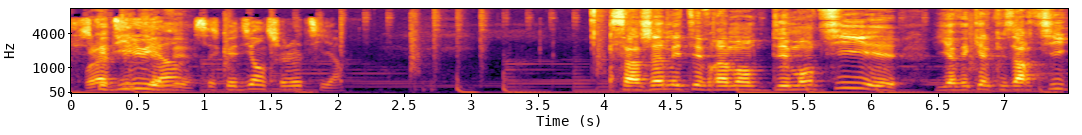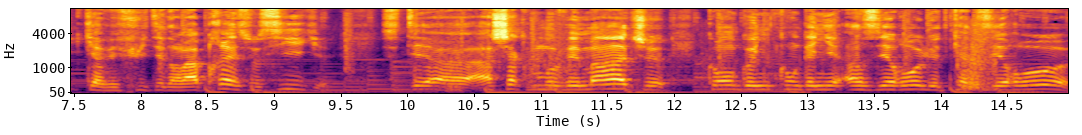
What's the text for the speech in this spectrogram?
C'est Voilà, ce que dit lui, hein. C'est ce que dit Ancelotti. Hein. ça n'a jamais été vraiment démenti et il y avait quelques articles qui avaient fuité dans la presse aussi c'était euh, à chaque mauvais match quand on, gagnait 1-0 au lieu de 4-0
